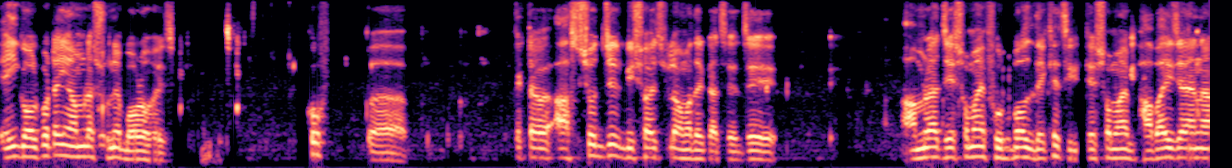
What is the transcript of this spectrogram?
এই গল্পটাই আমরা শুনে বড় হয়েছি। খুব একটা আশ্চর্যের বিষয় ছিল আমাদের কাছে যে আমরা যে সময় ফুটবল দেখেছি, সে সময় ভাবাই যায় না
